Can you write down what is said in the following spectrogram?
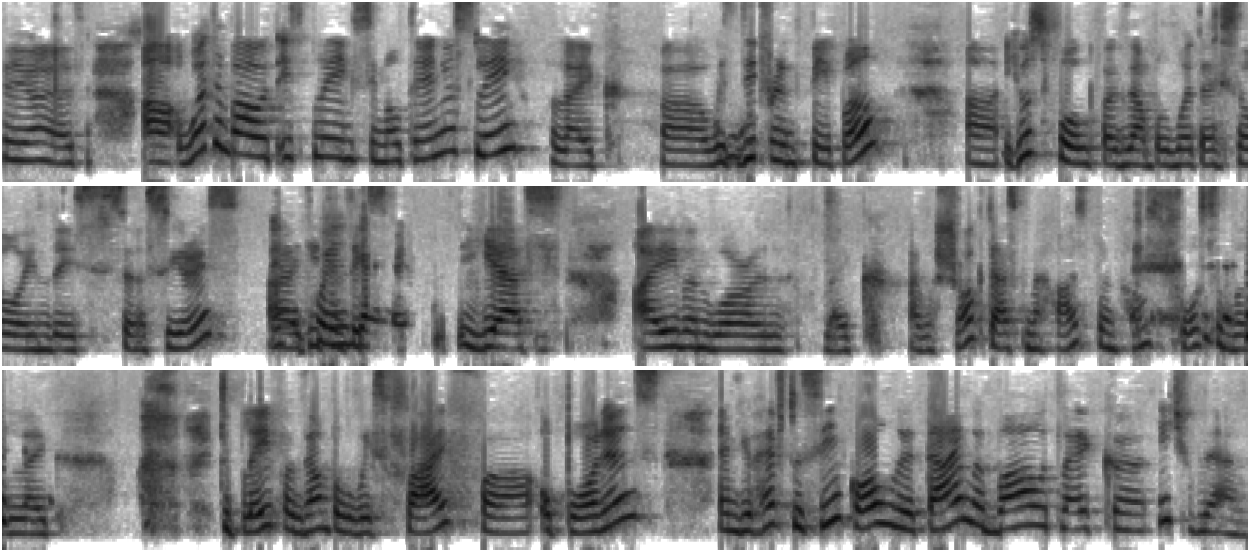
yes. Uh, what about is playing simultaneously, like uh, with different people? Uh, useful, for example, what I saw in this uh, series. I didn't. expect. yes, I even were like I was shocked. Asked my husband, "How is it possible?" like to play, for example, with five uh, opponents, and you have to think all the time about like uh, each of them,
